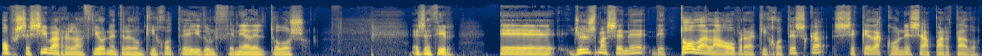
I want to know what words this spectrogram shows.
obsesiva relación entre Don Quijote y Dulcinea del Toboso. Es decir, eh, Jules Massenet, de toda la obra quijotesca, se queda con ese apartado,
